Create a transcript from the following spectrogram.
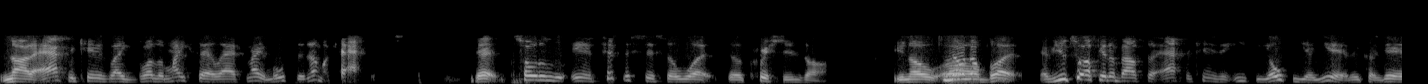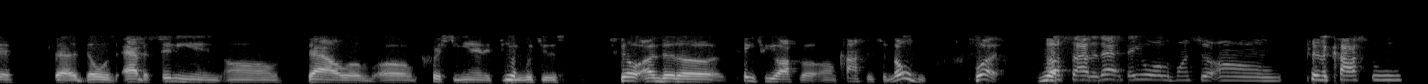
no, the Africans, like Brother Mike said last night, most of them are Catholics. That total antithesis of what the Christians are. You know, No, uh, no. but if you're talking about the Africans in Ethiopia, yeah, because they're the, those Abyssinian um, style of um, Christianity, which is still under the patriarch of um, Constantinople. But Yes. outside of that, they all a bunch of um, Pentecostals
